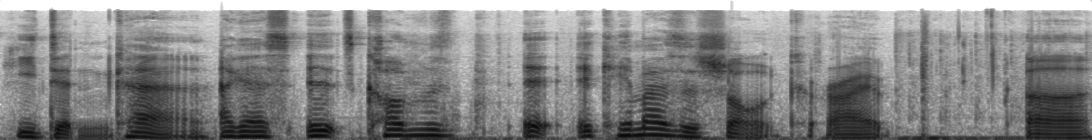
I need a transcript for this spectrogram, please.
He didn't care. I guess it comes it, it came as a shock, right? Uh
